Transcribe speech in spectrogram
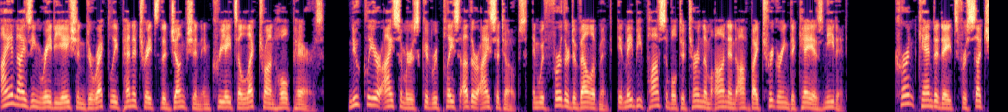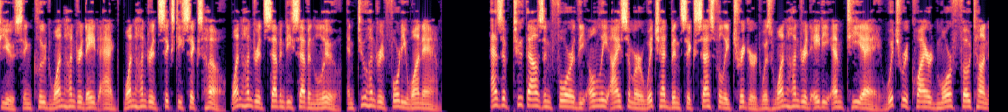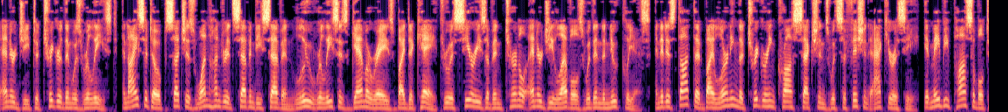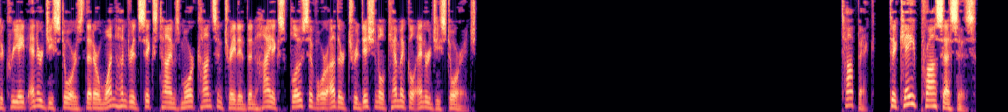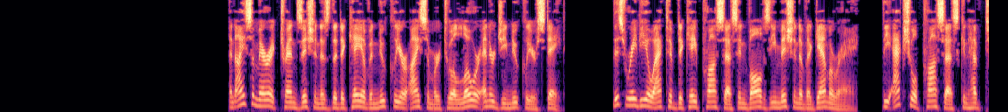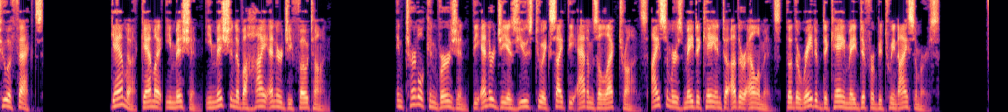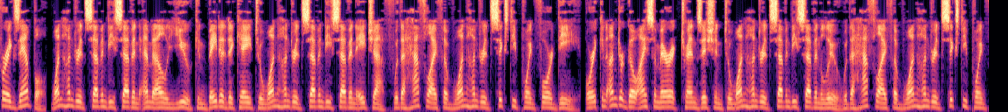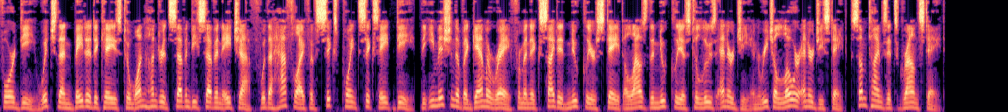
Ionizing radiation directly penetrates the junction and creates electron-hole pairs. Nuclear isomers could replace other isotopes, and with further development, it may be possible to turn them on and off by triggering decay as needed. Current candidates for such use include 108 Ag, 166 Ho, 177 Lu, and 241 Am. As of 2004 the only isomer which had been successfully triggered was 180 MTA which required more photon energy to trigger than was released. An isotope such as 177 Lu releases gamma rays by decay through a series of internal energy levels within the nucleus, and it is thought that by learning the triggering cross-sections with sufficient accuracy, it may be possible to create energy stores that are 106 times more concentrated than high explosive or other traditional chemical energy storage. Topic: Decay processes. An isomeric transition is the decay of a nuclear isomer to a lower energy nuclear state. This radioactive decay process involves emission of a gamma ray. The actual process can have two effects. Gamma, gamma emission, emission of a high-energy photon. Internal conversion the energy is used to excite the atom's electrons isomers may decay into other elements, though the rate of decay may differ between isomers. For example, 177 mLu can beta decay to 177 HF with a half-life of 160.4 d, or it can undergo isomeric transition to 177 Lu with a half-life of 160.4 d which then beta decays to 177 HF with a half-life of 6.68 d. The emission of a gamma ray from an excited nuclear state allows the nucleus to lose energy and reach a lower energy state, sometimes its ground state.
